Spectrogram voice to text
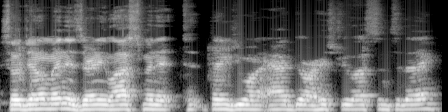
So, gentlemen, is there any last minute t- things you want to add to our history lesson today?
